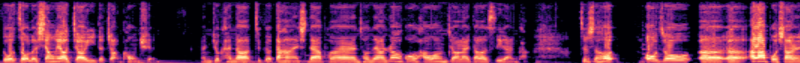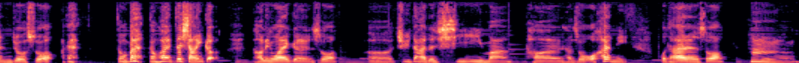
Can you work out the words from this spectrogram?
夺走了香料交易的掌控权。那你就看到这个大航海时代，葡萄牙人从这样绕过好望角来到了斯里兰卡。这时候，欧洲呃呃阿拉伯商人就说：“看怎么办？赶快再想一个。”然后另外一个人说：“呃，巨大的蜥蜴吗？”然后他说：“我恨你。”葡萄牙人说：“嗯，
